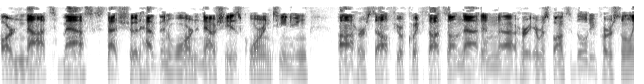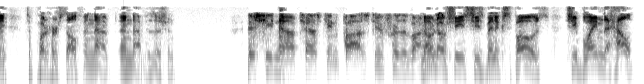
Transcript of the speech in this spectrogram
are not masks that should have been worn? And now she is quarantining uh, herself. Your quick thoughts on that and uh, her irresponsibility personally to put herself in that in that position. Is she now testing positive for the virus? No, no, she's she's been exposed. She blamed the help.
